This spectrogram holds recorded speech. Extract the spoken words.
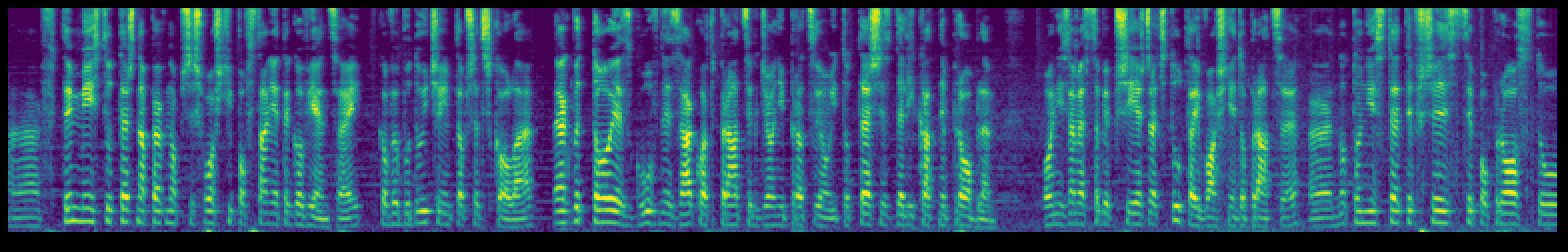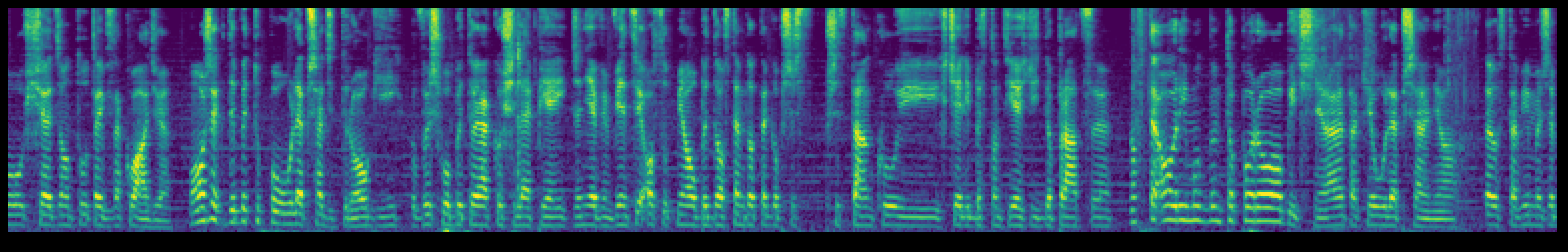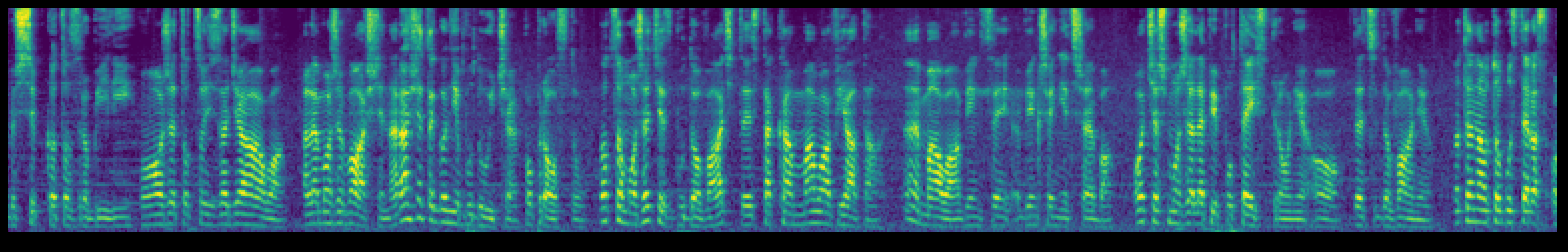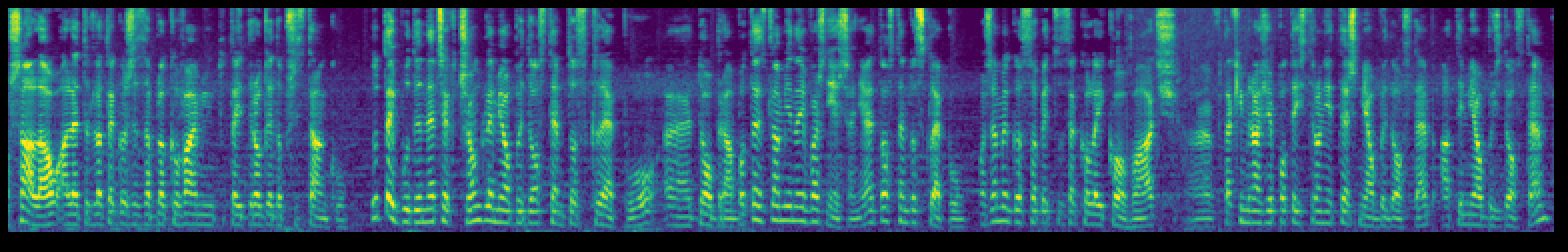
E, W tym miejscu też na pewno w przyszłości powstanie tego więcej. Tylko wybudujcie im to przedszkole. No jakby to jest główny zakład pracy, gdzie oni pracują i to też jest delikatny problem. Bo oni zamiast sobie przyjeżdżać tutaj właśnie do pracy, e, no to niestety wszyscy po prostu siedzą tutaj w zakładzie. Może gdyby tu poulepszać drogi, to wyszłoby to jakoś lepiej, że nie wiem, więcej osób miałoby dostęp do tego przy, przystanku i chcieliby stąd jeździć do pracy. No w teorii mógłbym to porobić, nie? Takie ulepszenia. Tutaj ustawimy, żeby szybko to zrobili. Może to coś zadziała. Ale może właśnie, na razie tego nie budujcie, po prostu. To co możecie zbudować, to jest taka mała wiata. E, mała, więcej, większej nie trzeba. Chociaż może lepiej po tej stronie, o, zdecydowanie. No ten autobus teraz oszalał, ale to dlatego, że zablokowałem im tutaj drogę do przystanku. Tutaj budyneczek ciągle miałby dostęp do sklepu. E, dobra, bo to jest dla mnie najważniejsze, nie? Dostęp do sklepu. Możemy go sobie tu zakolejkować. E, w takim razie po tej stronie też miałby dostęp, a ty miałbyś dostęp?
